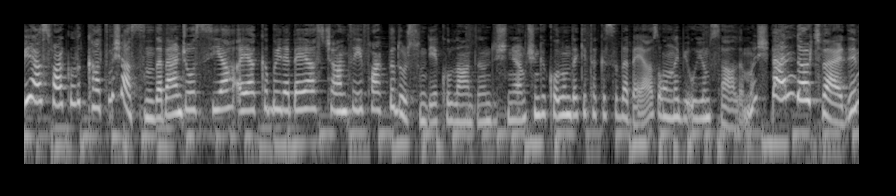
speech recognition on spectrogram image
biraz farklılık katmış aslında. Bence o siyah ayakkabıyla beyaz çantayı farklı dursun diye kullandığını düşünüyorum. Çünkü kolundaki takısı da beyaz. Onunla bir uyum sağlamış. Ben 4 verdim.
